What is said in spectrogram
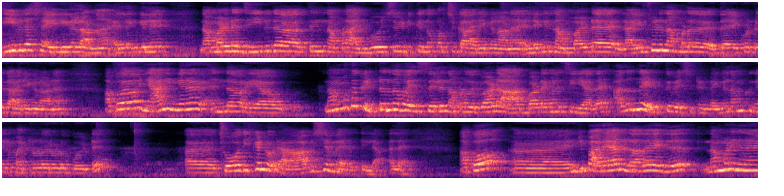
ജീവിത ശൈലികളാണ്. അല്ലെങ്കിൽ നമ്മളുടെ ജീവിതത്തിൽ നമ്മൾ അനുഭവിച്ചിരിക്കുന്ന കുറച്ച് കാര്യങ്ങളാണ്. അല്ലെങ്കിൽ നമ്മളുടെ ലൈഫിൽ നമ്മൾ ഇതായിക്കൊണ്ട് കാര്യങ്ങളാണ്. അപ്പോൾ ഞാൻ ഇങ്ങനെ എന്താ പറയാ നമുക്ക് കിട്ടുന്ന പൈസയിൽ നമ്മൾ ഒരുപാട് ആർഭാടങ്ങൾ ചെയ്യാതെ അതൊന്ന് എടുത്തു വെച്ചിട്ടുണ്ടെങ്കിൽ നമുക്ക് ഇങ്ങനെ മറ്റുള്ളവരോട് പോയിട്ട് ചോദിക്കേണ്ട ഒരു ആവശ്യം വരത്തില്ല അല്ലെ? അപ്പോ എനിക്ക് പറയാനുള്ളത് അതായത് നമ്മളിങ്ങനെ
